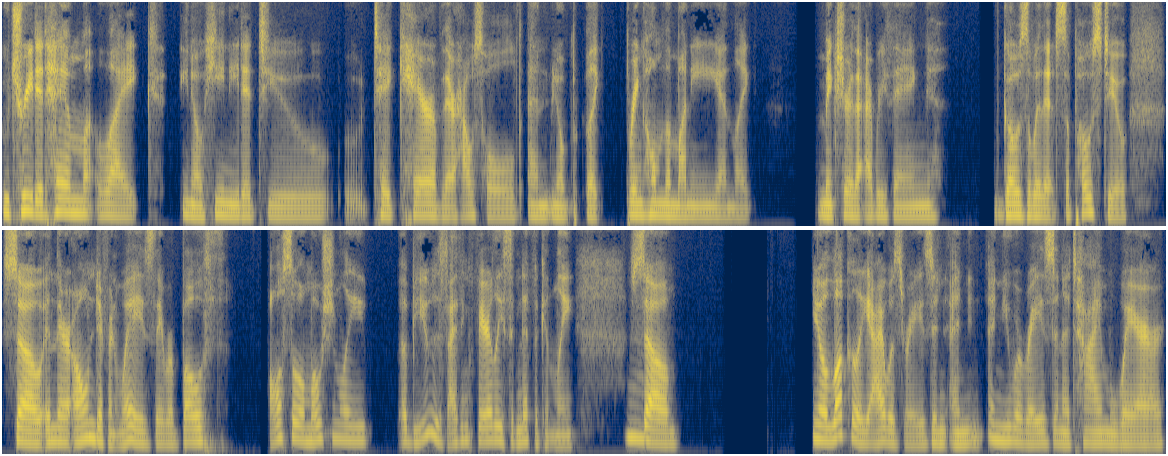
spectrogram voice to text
who treated him like you know he needed to take care of their household and you know like bring home the money and like make sure that everything goes the way that it's supposed to so in their own different ways they were both also emotionally abused i think fairly significantly mm. so you know luckily i was raised and and and you were raised in a time where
